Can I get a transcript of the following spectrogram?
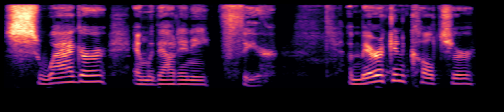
swagger and without any fear. American culture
